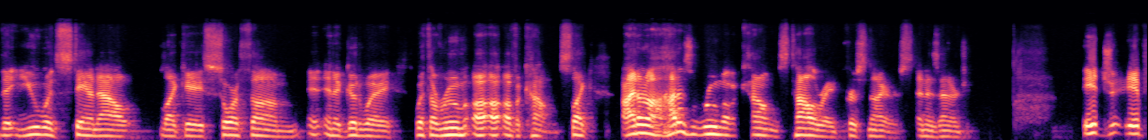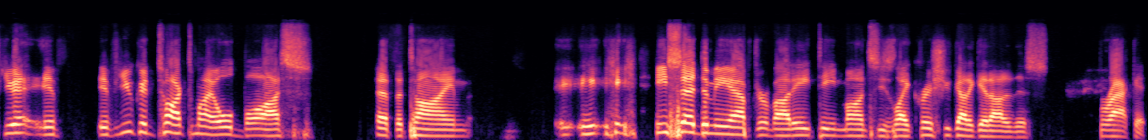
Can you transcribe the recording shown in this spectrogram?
that you would stand out like a sore thumb in, in a good way with a room uh, uh, of accountants. Like I don't know how does a room of accountants tolerate Chris Nyers and his energy. It if you if if you could talk to my old boss at the time he, he, he said to me after about 18 months, he's like, Chris, you got to get out of this bracket.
